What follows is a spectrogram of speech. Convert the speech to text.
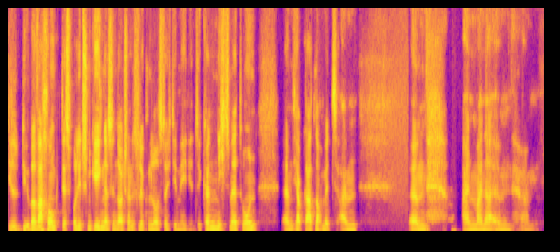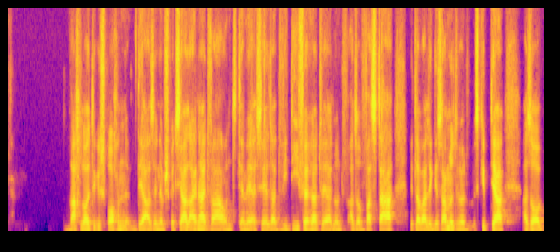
die die Überwachung des politischen Gegners in Deutschland ist lückenlos durch die Medien. Sie können nichts mehr tun. Ähm, ich habe grad noch mit einem ähm, einem meiner, ähm, ähm Wachleute gesprochen, der also in 'nem Spezialeinheit war und der mir erzählt hat, wie die verhört werden und also, was da mittlerweile gesammelt wird. Es gibt ja also,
